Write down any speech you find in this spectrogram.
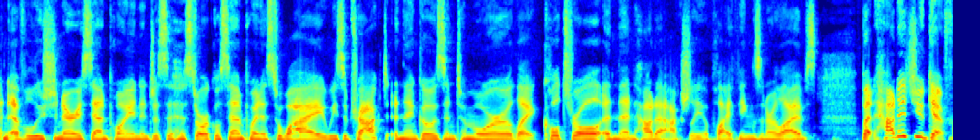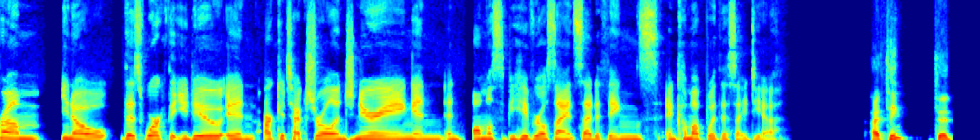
an evolutionary standpoint and just a historical standpoint as to why we subtract and then goes into more like cultural and then how to actually apply things in our lives. But how did you get from, you know, this work that you do in architectural engineering and and almost the behavioral science side of things and come up with this idea? I think that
